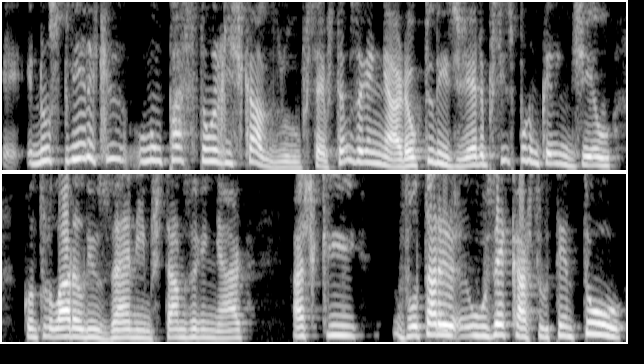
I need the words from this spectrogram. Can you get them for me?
é, não se podia era que num passo tão arriscado, percebes? Estamos a ganhar, é o que tu dizes, era preciso pôr um bocadinho de gelo, controlar ali os ânimos, estamos a ganhar. Acho que voltar, o Zé Castro tentou,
